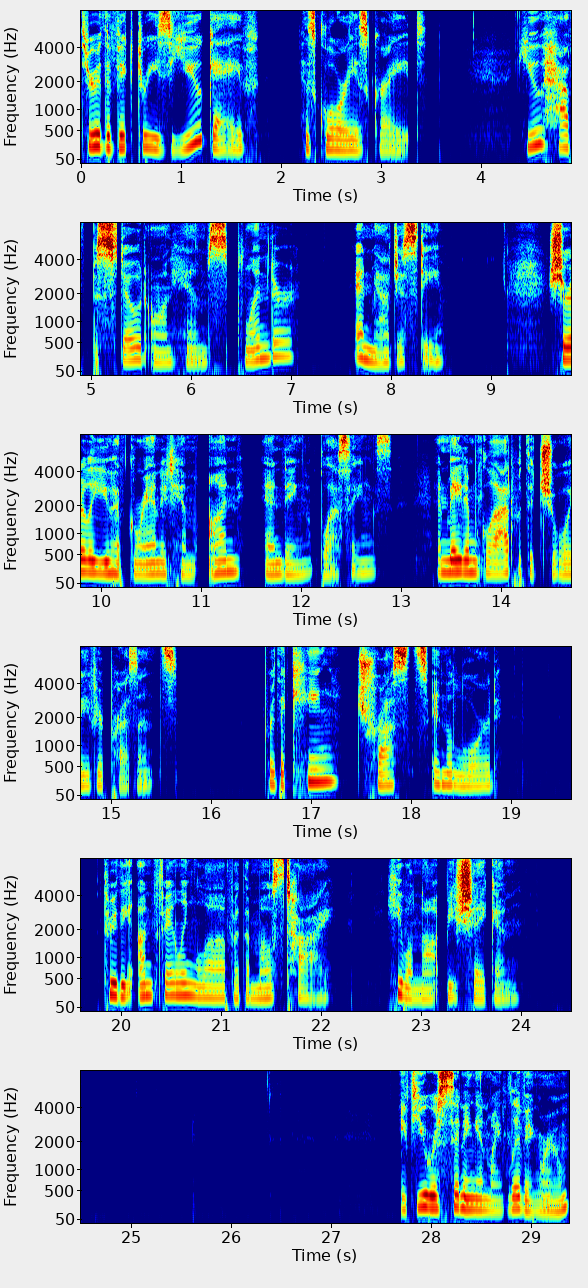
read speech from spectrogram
Through the victories you gave, his glory is great. You have bestowed on him splendor and majesty. Surely you have granted him unending blessings and made him glad with the joy of your presence. For the king trusts in the Lord. Through the unfailing love of the Most High, he will not be shaken. If you were sitting in my living room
